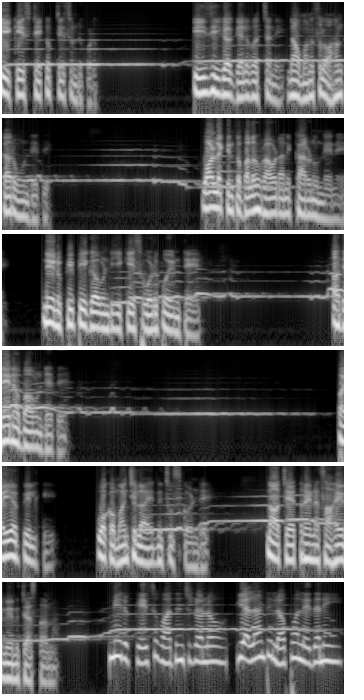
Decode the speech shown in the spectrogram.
ఈ కేసు టేకప్ చేసి ఉండకూడదు. ఈజీగా గెలవచ్చని నా మనసులో అహంకారం ఉండేది. వాళ్ళకింత బలం రావడానికి కారణం నేనే. నేను పిపిగా ఉండి ఈ కేసు ఓడిపోయి ఉంటే అదేనా బాగుండేది? పై అప్పీల్కి ఒక మంచి లాయర్ని చూసుకోండి. నా చేతనైన సహాయం నేను చేస్తాను. మీరు కేసు వాదించడంలో ఎలాంటి లోపం లేదని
